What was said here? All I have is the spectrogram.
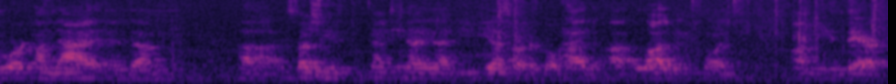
work on that, and um, uh, especially his 1999 BBS article, had uh, a lot of influence on me there.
